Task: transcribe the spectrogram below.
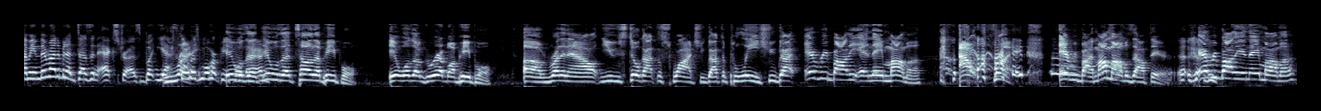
I mean, there might have been a dozen extras, but yes, there was more people It was there. a it was a ton of people. It was a grip of people uh, running out. You've still got the SWAT. You've got the police. You've got everybody and their mama out front. Everybody. My mom was out there. Everybody and their mama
